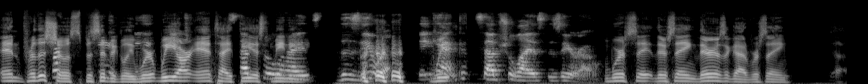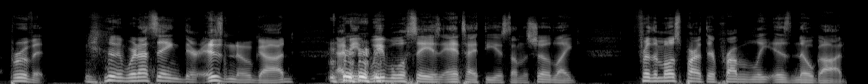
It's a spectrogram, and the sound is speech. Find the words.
and for this show specifically, we're we are anti-theist, meaning Conceptualize the zero. They can't conceptualize the zero. we're say they're saying there is a God. We're saying uh, prove it. we're not saying there is no God. I mean, we will say as anti-theist on the show, like for the most part, there probably is no God.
